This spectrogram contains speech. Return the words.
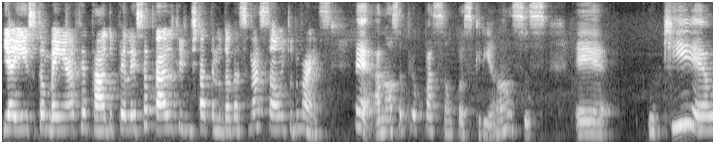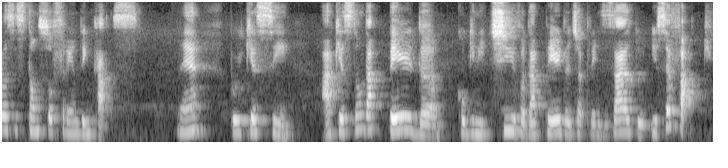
e aí isso também é afetado pelo esse atraso que a gente está tendo da vacinação e tudo mais. É, a nossa preocupação com as crianças é o que elas estão sofrendo em casa, né? Porque assim, a questão da perda cognitiva, da perda de aprendizado, isso é fato.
